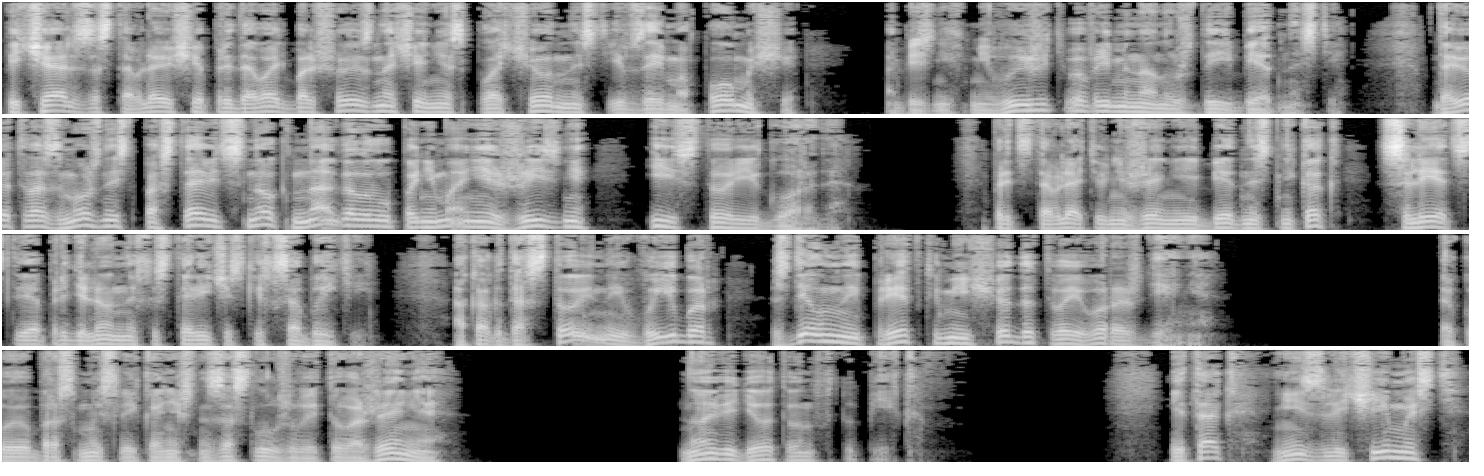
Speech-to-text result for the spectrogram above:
Печаль, заставляющая придавать большое значение сплоченности и взаимопомощи, а без них не выжить во времена нужды и бедности, дает возможность поставить с ног на голову понимание жизни и истории города. Представлять унижение и бедность не как следствие определенных исторических событий, а как достойный выбор, сделанный предками еще до твоего рождения. Такой образ мыслей, конечно, заслуживает уважения, но ведет он в тупик. Итак, неизлечимость,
